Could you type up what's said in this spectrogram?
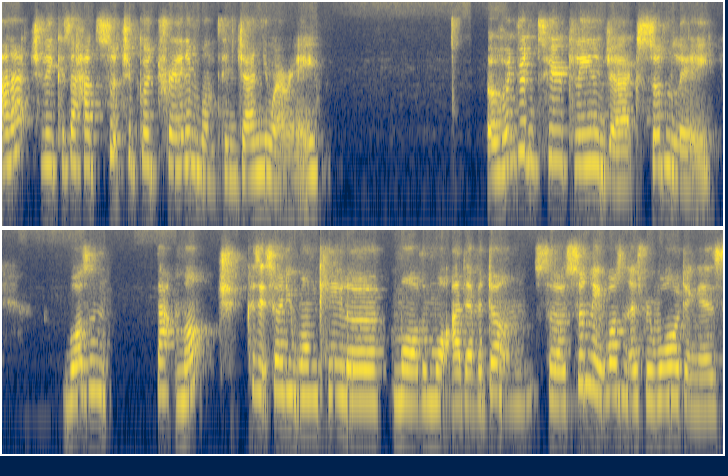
and actually, because I had such a good training month in January, 102 clean and jerks suddenly wasn't that much because it's only one kilo more than what I'd ever done. So suddenly it wasn't as rewarding as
